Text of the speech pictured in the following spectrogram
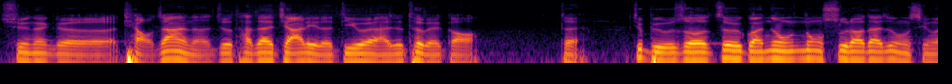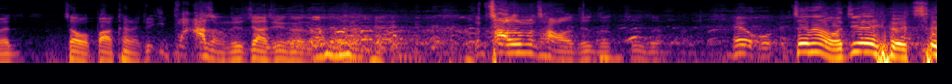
去那个挑战的，就他在家里的地位还是特别高。对，就比如说这位观众弄塑料袋这种行为，在我爸看来就一巴掌就下去那种，吵什么吵，就是就是，哎，我真的我记得有一次，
